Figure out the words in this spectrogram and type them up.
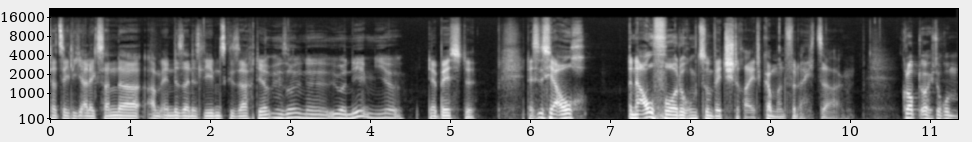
tatsächlich Alexander am Ende seines Lebens gesagt, ja, wir sollen äh, übernehmen hier. Der Beste. Das ist ja auch eine Aufforderung zum Wettstreit, kann man vielleicht sagen kloppt euch drum,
